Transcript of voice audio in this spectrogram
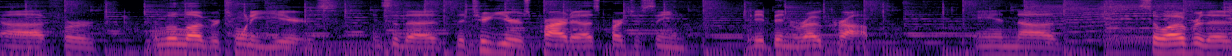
uh, for a little over 20 years. And so the, the two years prior to us purchasing, it had been row cropped. And uh, so over the,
